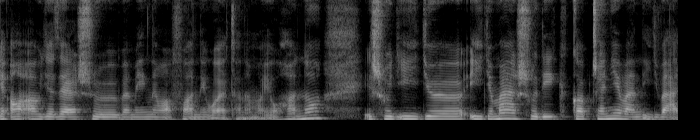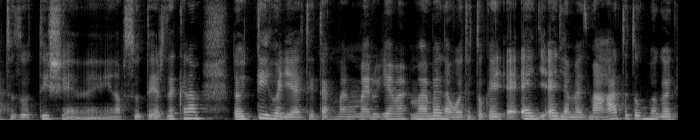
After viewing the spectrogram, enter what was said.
a, az elsőben még nem a Fanni volt, hanem a Johanna, és hogy így, így a második kapcsán nyilván így változott is, én, én abszolút érzékelem, de hogy ti hogy éltétek meg, mert ugye már benne voltatok egy, egy, egy lemez már hátatok mögött,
